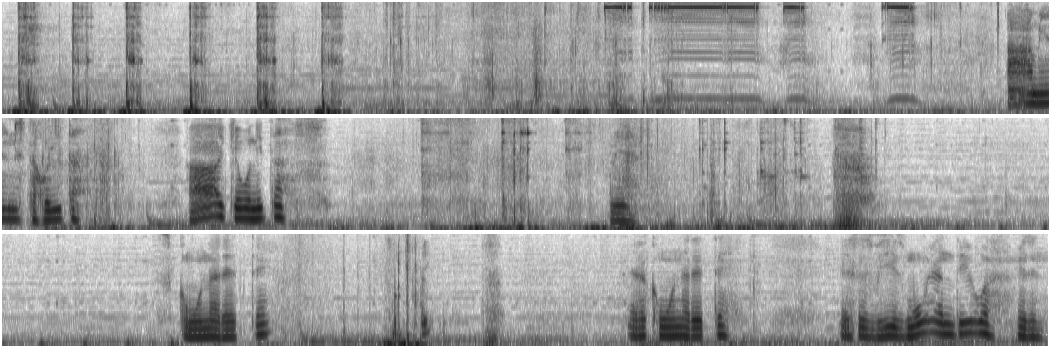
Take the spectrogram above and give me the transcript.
Ah, miren esta joyita. Ay, qué bonita. Miren. Como un arete. Era como un arete. Esa es es muy antigua. Miren.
